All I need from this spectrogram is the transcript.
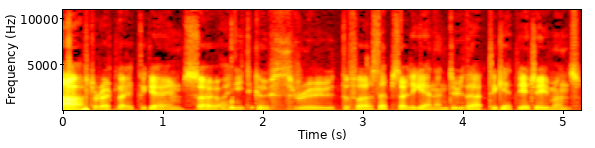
after I played the game, so I need to go through the first episode again and do that to get the achievements.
